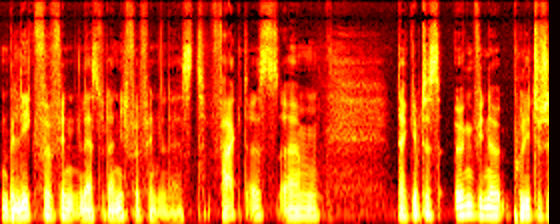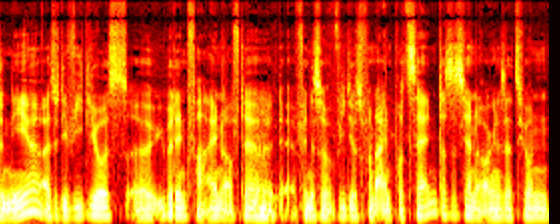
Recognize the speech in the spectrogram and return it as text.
einen Beleg für finden lässt oder nicht für finden lässt. Fakt ist, ähm, da gibt es irgendwie eine politische Nähe. Also die Videos äh, über den Verein auf der, mhm. der findest du Videos von 1%. Das ist ja eine Organisation,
